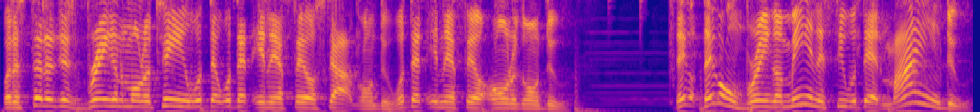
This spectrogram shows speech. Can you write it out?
But instead of just bringing them on the team, what that what that NFL scout gonna do? What that NFL owner gonna do? They they gonna bring them in and see what that mind do.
